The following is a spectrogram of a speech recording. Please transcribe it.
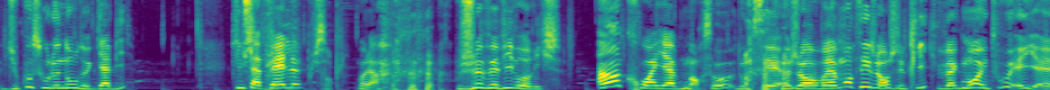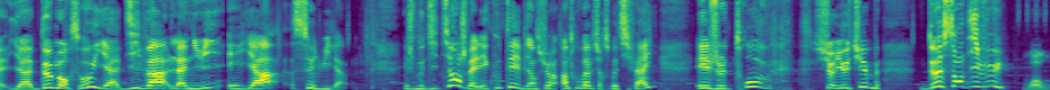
du coup sous le nom de Gabi, qui s'appelle Plus simple. voilà. je veux vivre riche. Incroyable morceau. Donc c'est genre vraiment, tu sais, genre je clique vaguement et tout. Et il y, y a deux morceaux. Il y a Diva la nuit et il y a celui-là. Et je me dis, tiens, je vais aller écouter, bien sûr, introuvable sur Spotify. Et je trouve sur YouTube 210 vues. Waouh.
